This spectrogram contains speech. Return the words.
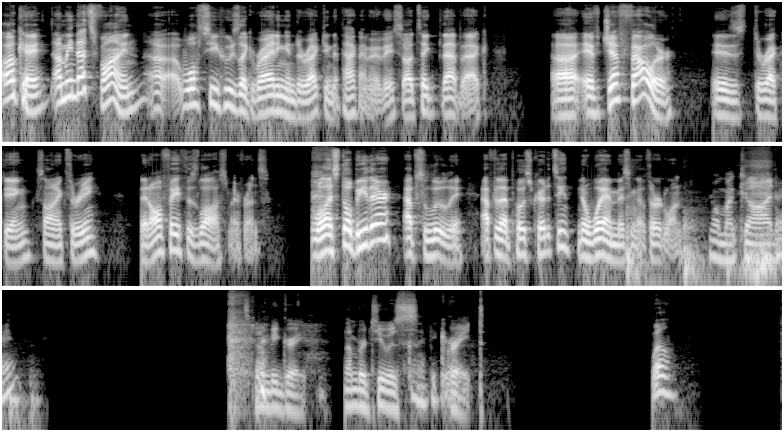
Okay, I mean that's fine. Uh, we'll see who's like writing and directing the Pac-Man movie, so I'll take that back. Uh, if Jeff Fowler is directing Sonic 3, then all faith is lost, my friends. Will I still be there? Absolutely. After that post-credit scene, no way I'm missing the third one. Oh my god. Right? It's going to be great. Number two is gonna be great. great. Well,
